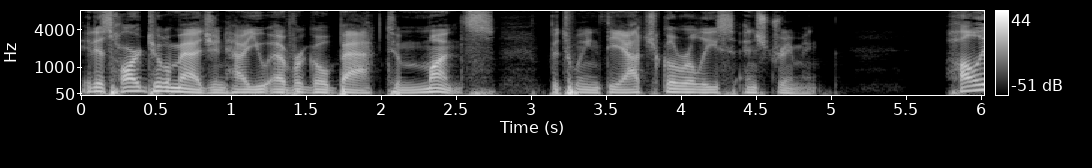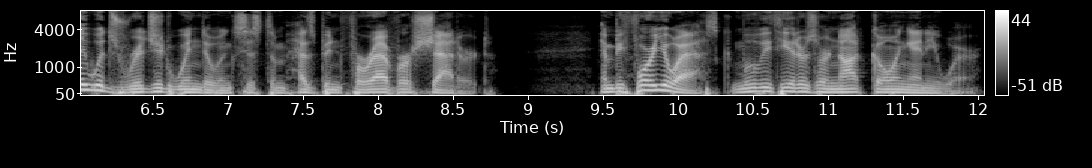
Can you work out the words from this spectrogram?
It is hard to imagine how you ever go back to months between theatrical release and streaming. Hollywood's rigid windowing system has been forever shattered. And before you ask, movie theaters are not going anywhere.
